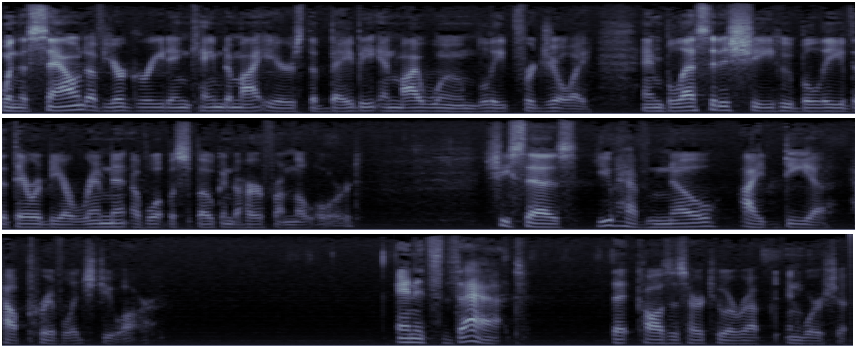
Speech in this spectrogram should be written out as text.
when the sound of your greeting came to my ears, the baby in my womb leaped for joy. And blessed is she who believed that there would be a remnant of what was spoken to her from the Lord. She says, You have no idea how privileged you are. And it's that that causes her to erupt in worship.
